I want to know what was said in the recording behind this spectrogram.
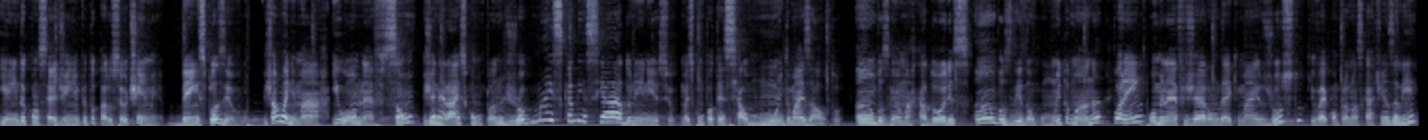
e ainda concede ímpeto para o seu time. Bem explosivo. Já o Animar e o Omnef são generais com um plano de jogo mais cadenciado no início, mas com potencial muito mais alto. работу ambos ganham marcadores, ambos lidam com muito mana, porém o Omnef gera um deck mais justo, que vai comprando umas cartinhas ali,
